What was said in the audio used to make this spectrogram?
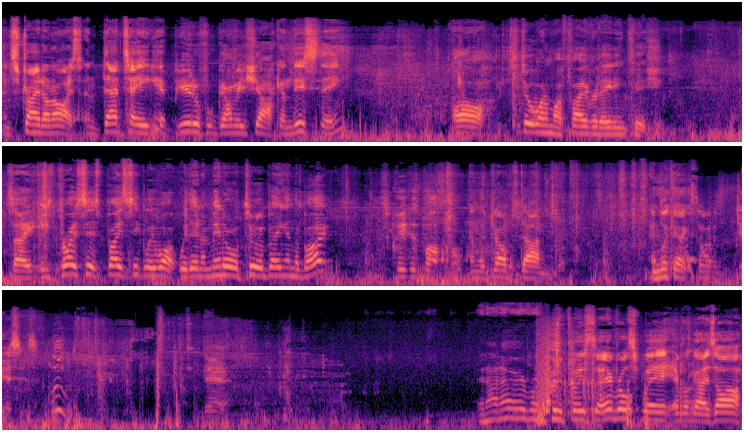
and straight on ice, and that's how you get beautiful gummy shark. And this thing, oh, still one of my favourite eating fish. So he's processed basically what within a minute or two of being in the boat, As quick as possible. and the job's done. And look how excited Jess is. Woo! Yeah. And I know everyone poo-poos, so everyone swear, everyone goes, oh,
